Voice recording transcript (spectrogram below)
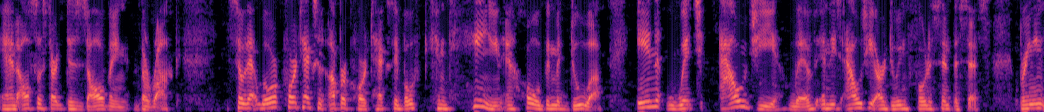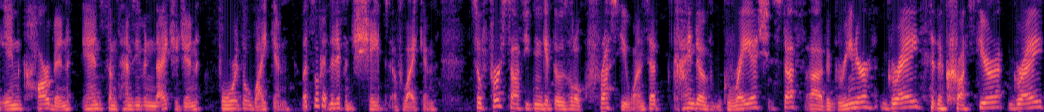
and also start dissolving the rock. So that lower cortex and upper cortex, they both contain and hold the medulla in which algae live, and these algae are doing photosynthesis, bringing in carbon and sometimes even nitrogen for the lichen. Let's look at the different shapes of lichen. So first off, you can get those little crusty ones, that kind of grayish stuff, uh, the greener gray, the crustier gray.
